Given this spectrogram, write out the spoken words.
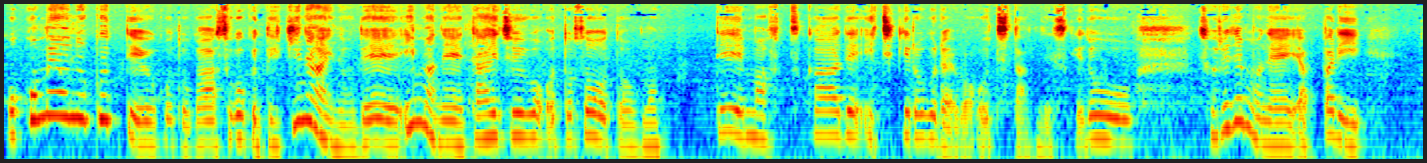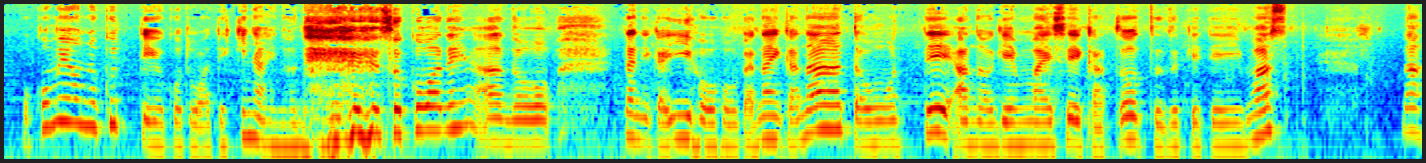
お米を抜くっていうことがすごくできないので今ね体重を落とそうと思って、まあ、2日で1キロぐらいは落ちたんですけどそれでもねやっぱりお米を抜くっていうことはできないので そこはねあの何かいい方法がないかなと思ってあの玄米生活を続けています。ま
